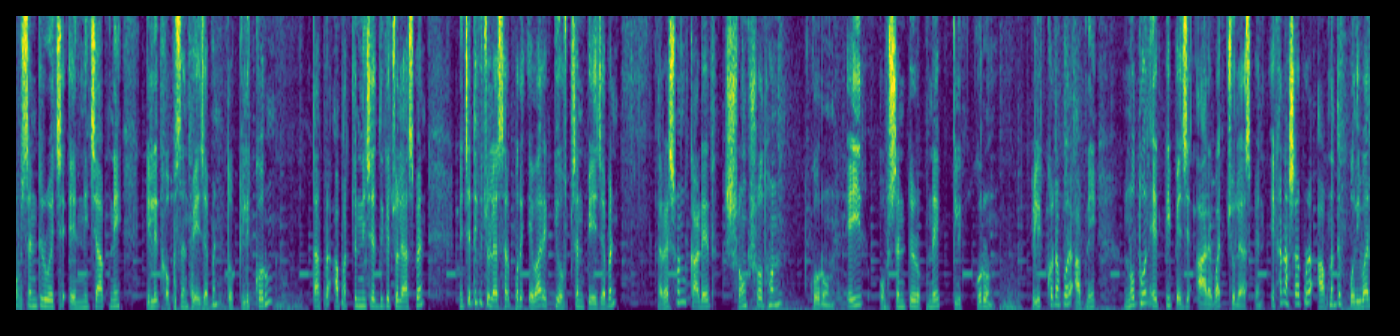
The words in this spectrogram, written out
অপশানটি রয়েছে, এর নিচে আপনি ক্লিক অপশান পেয়ে যাবেন। তো ক্লিক করুন, তারপর আবার নিচের দিকে চলে আসবেন। নিচের দিকে চলে আসার পরে এবার একটি অপশান পেয়ে যাবেন, রেশন কার্ডের সংশোধন করুন। এই অপশানটির উপরে ক্লিক করুন। ক্লিক করার পর আপনি নতুন একটি পেজে আরেকবার চলে আসবেন। এখানে আসার পর আপনাদের পরিবার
